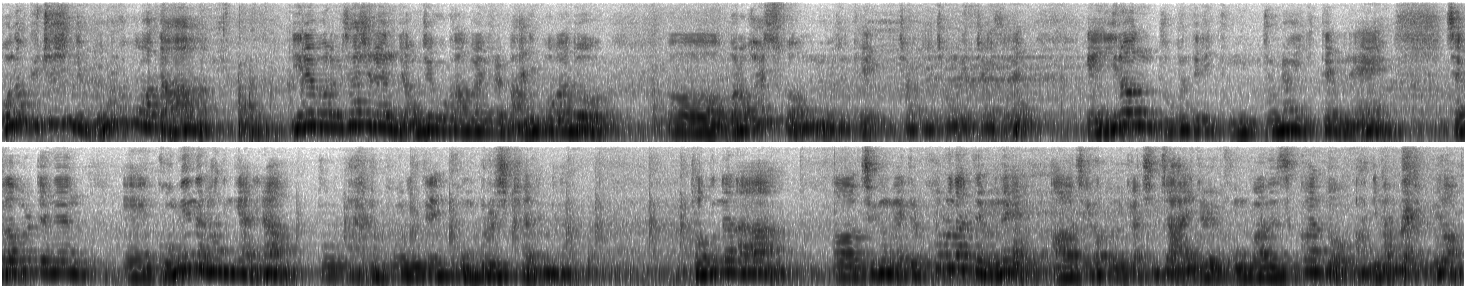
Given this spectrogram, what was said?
원학교 출신인지 모르고 뽑았다. 이래버리면 사실은 영재고 과거 애들을 많이 뽑아도 어, 뭐라고 할 수가 없는 거죠. 대, 저기 정부 입장에서는. 예, 이런 부분들이 분- 분명히 있기 때문에 제가 볼 때는 예, 고민을 하는 게 아니라 부, 부모님들이 공부를 시켜야 됩니다. 더군다나 어, 지금 애들 코로나 때문에 어, 제가 보니까 진짜 아이들 공부하는 습관도 많이 망가지고요.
